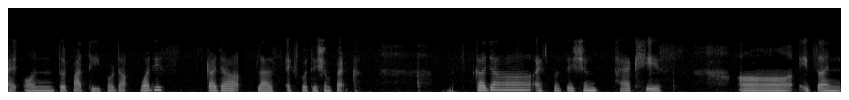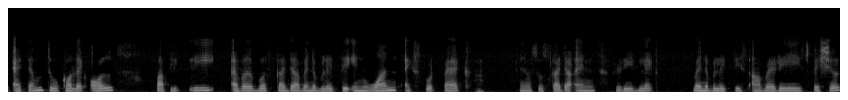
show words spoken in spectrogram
add-on third-party product. What is SCADA plus exploitation pack? SCADA exploitation pack is uh, it's an attempt to collect all publicly available SCADA availability in one export pack and also SCADA and relate vulnerabilities are very special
